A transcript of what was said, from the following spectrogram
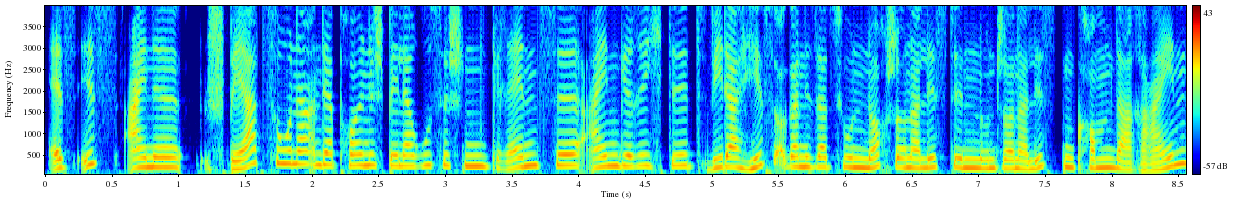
Es ist eine Sperrzone an der polnisch-belarussischen Grenze eingerichtet. Weder Hilfsorganisationen noch Journalistinnen und Journalisten kommen da rein.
